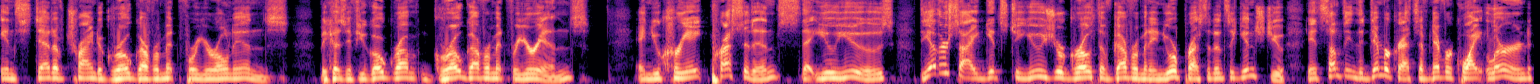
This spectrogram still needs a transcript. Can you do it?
instead of trying to grow government for your own ends. Because if you go grow, grow government for your ends, and you create precedents that you use, the other side gets to use your growth of government and your precedents against you. It's something the Democrats have never quite learned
